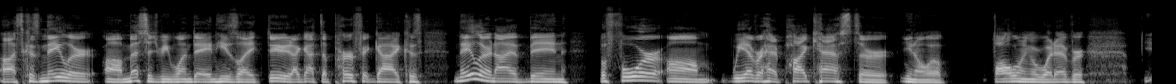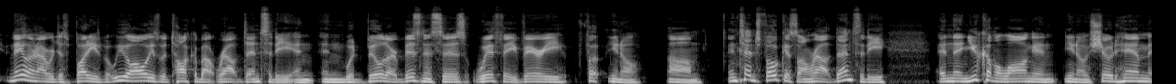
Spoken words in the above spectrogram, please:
Uh, it's because Naylor uh, messaged me one day and he's like, "Dude, I got the perfect guy." Because Naylor and I have been before um, we ever had podcasts or you know a following or whatever. Naylor and I were just buddies, but we always would talk about route density and and would build our businesses with a very you know um, intense focus on route density. And then you come along and you know showed him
